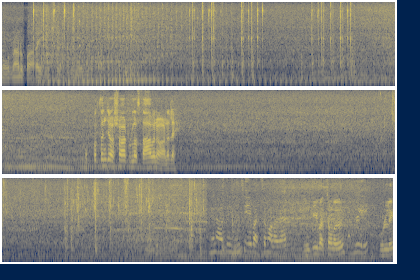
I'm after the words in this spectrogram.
നൂറിനാട് പാറ ജംഗ്ഷനിലെ ഈ മോരുമുളക്കട മുപ്പത്തഞ്ച് വർഷമായിട്ടുള്ള സ്ഥാപനമാണ് അല്ലേ ഇഞ്ചി പച്ചമുളക് ഇഞ്ചി പച്ചമുളക് ഉള്ളി ഉള്ളി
